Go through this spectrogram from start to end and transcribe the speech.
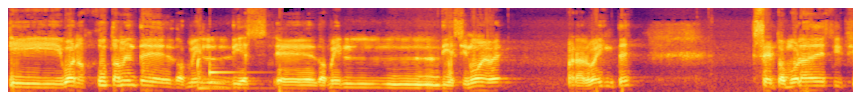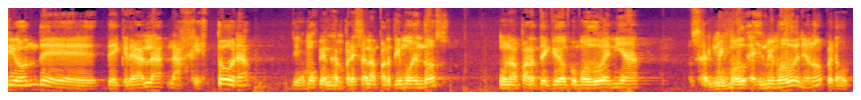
Y bueno, justamente 2010, 2019, eh, para el 20, se tomó la decisión de, crear la, la gestora, digamos que la empresa la partimos en dos, una parte quedó como dueña o sea, el mismo, es el mismo dueño, ¿no? Pero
